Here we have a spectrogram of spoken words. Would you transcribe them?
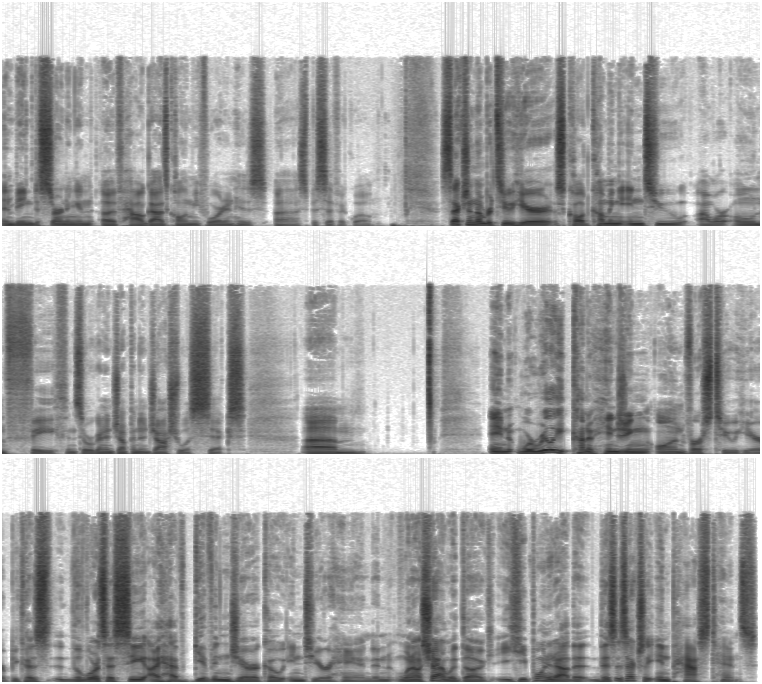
and being discerning in, of how God's calling me forward in His uh, specific will. Section number two here is called "Coming into Our Own Faith," and so we're going to jump into Joshua six. Um, and we're really kind of hinging on verse 2 here because the Lord says, See, I have given Jericho into your hand. And when I was chatting with Doug, he pointed out that this is actually in past tense.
